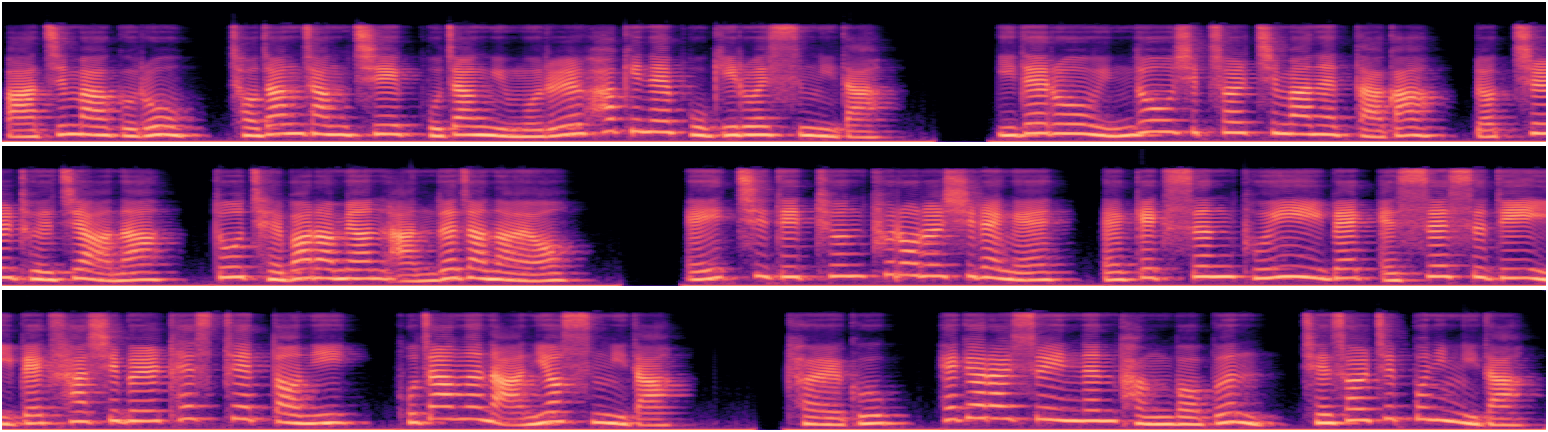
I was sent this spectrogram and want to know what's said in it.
마지막으로 저장 장치 고장 유무를 확인해 보기로 했습니다. 이대로 윈도우 10 설치만 했다가 며칠 되지 않아 또 재발하면 안 되잖아요. HD 튠 프로를 실행해 액엑슨 V200 SSD 240을 테스트했더니 고장은 아니었습니다. 결국 해결할 수 있는 방법은 재설치뿐입니다.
